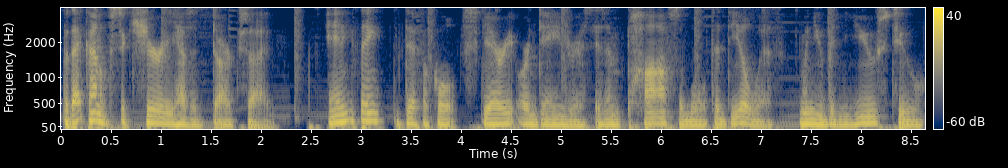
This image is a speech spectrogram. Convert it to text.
But that kind of security has a dark side. Anything difficult, scary, or dangerous is impossible to deal with when you've been used to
